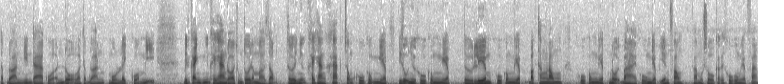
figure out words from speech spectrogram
tập đoàn Minda của Ấn Độ và tập đoàn Molex của Mỹ. Bên cạnh những khách hàng đó chúng tôi đã mở rộng tới những khách hàng khác trong khu công nghiệp, ví dụ như khu công nghiệp Từ Liêm, khu công nghiệp Bắc Thăng Long, khu công nghiệp Nội Bài, khu công nghiệp Yên Phong và một số các cái khu công nghiệp Pháp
